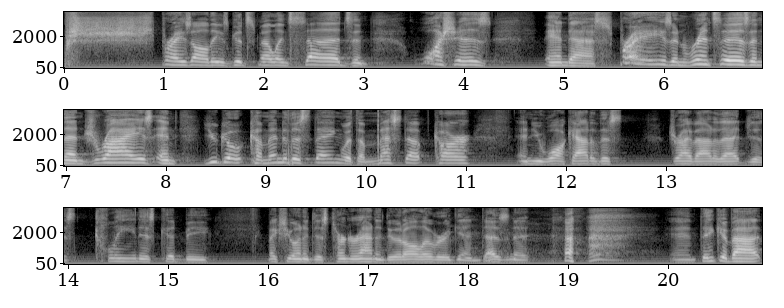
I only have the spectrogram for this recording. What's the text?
sprays all these good smelling suds and washes and uh, sprays and rinses and then dries, and you go come into this thing with a messed up car, and you walk out of this, drive out of that just clean as could be. Makes you want to just turn around and do it all over again, doesn't it? and think about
